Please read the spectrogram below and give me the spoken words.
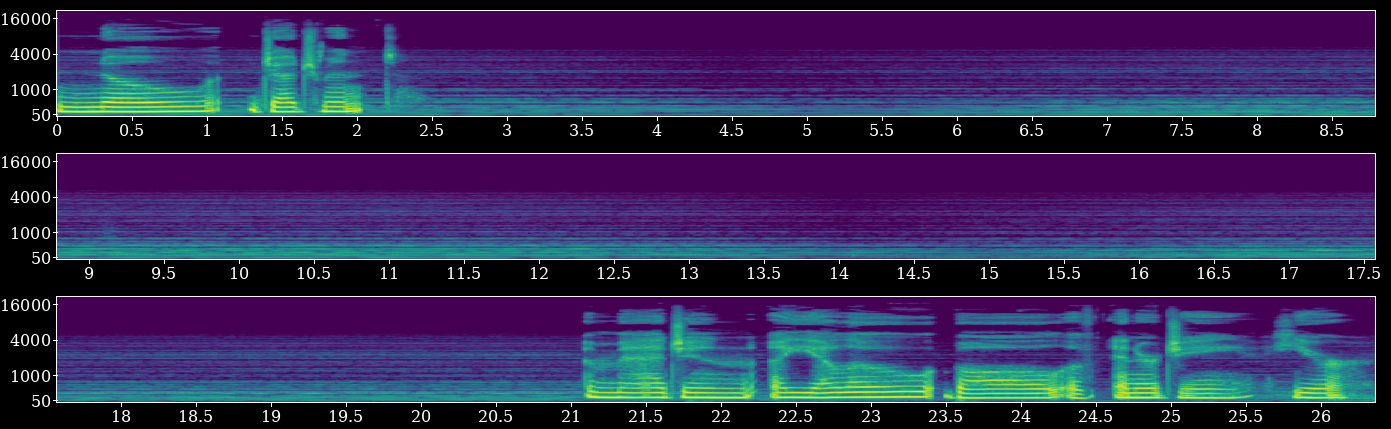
No judgment. Imagine a yellow ball of energy here.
